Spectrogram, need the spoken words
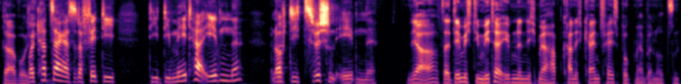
Da, wo Ich ich. wollte gerade sagen, also da fehlt die, die, die Metaebene und auch die Zwischenebene. Ja, seitdem ich die Metaebene nicht mehr habe, kann ich kein Facebook mehr benutzen.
